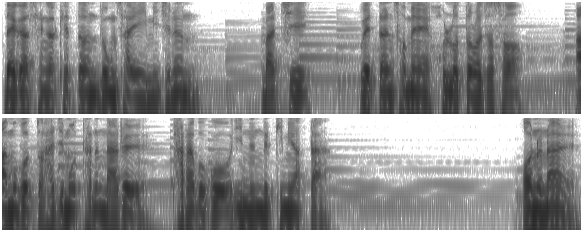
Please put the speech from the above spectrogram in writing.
내가 생각했던 농사의 이미지는 마치 외딴 섬에 홀로 떨어져서 아무것도 하지 못하는 나를 바라보고 있는 느낌이었다. 어느 날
